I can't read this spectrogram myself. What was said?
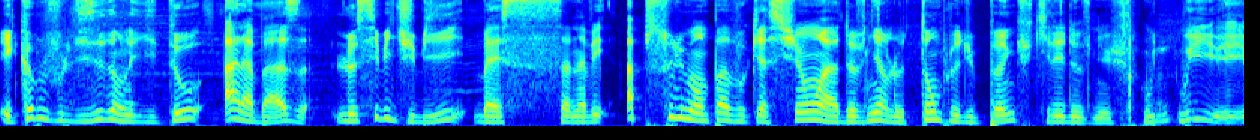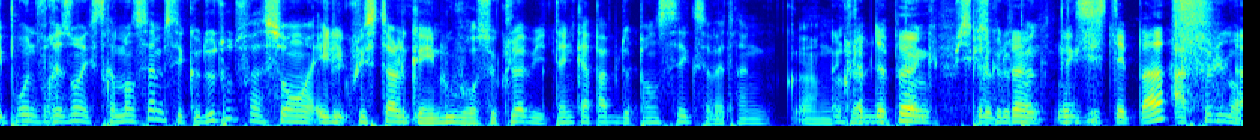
Et comme je vous le disais dans l'édito, à la base, le CBGB, ben, ça n'avait absolument pas vocation à devenir le temple du punk qu'il est devenu. Oui, et pour une raison extrêmement simple, c'est que de toute façon, Ellie Crystal, quand il ouvre ce club, il est incapable de penser que ça va être un, un Un club, de, punk, puisque, le, punk, n'existait pas. Absolument.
